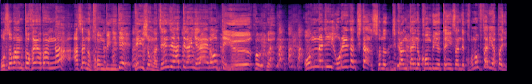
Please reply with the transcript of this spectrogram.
遅番と早番が朝のコンビニでテンションが全然合ってないんじゃないのっていう。同じ俺が来たその時間帯のコンビニの店員さんでこの二人やっぱり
